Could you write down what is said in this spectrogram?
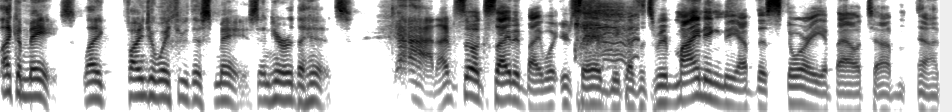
like a maze like find your way through this maze and here are the hints. God, I'm so excited by what you're saying because it's reminding me of this story about um, uh,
